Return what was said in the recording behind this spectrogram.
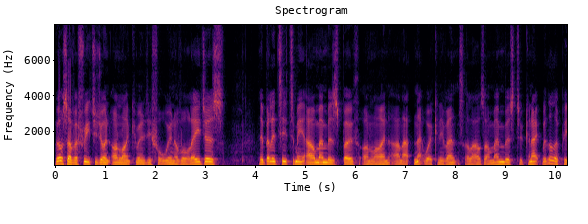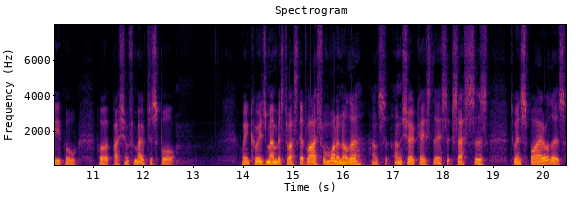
we also have a free to join online community for women of all ages. The ability to meet our members both online and at networking events allows our members to connect with other people who have a passion for motorsport. We encourage members to ask advice from one another and, and showcase their successes to inspire others,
